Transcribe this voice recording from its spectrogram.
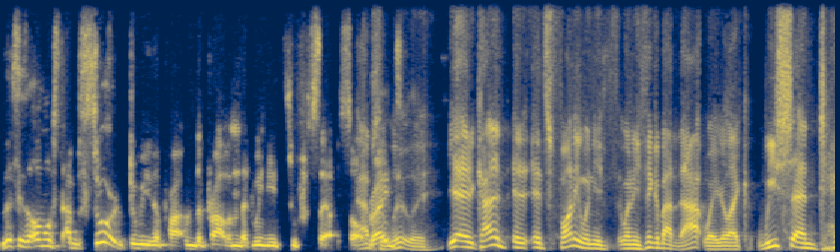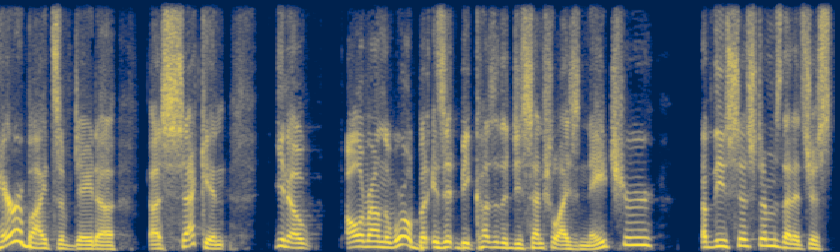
This is almost absurd to be the, pro- the problem that we need to solve, Absolutely. Right? Yeah, it kind of it, it's funny when you when you think about it that way. You're like, we send terabytes of data a second, you know, all around the world. But is it because of the decentralized nature of these systems that it's just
